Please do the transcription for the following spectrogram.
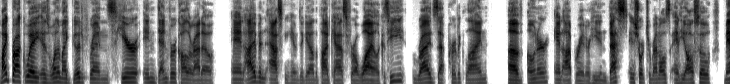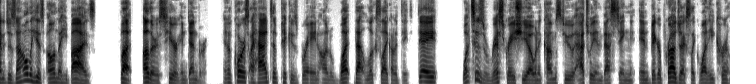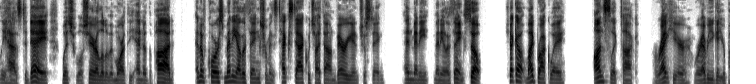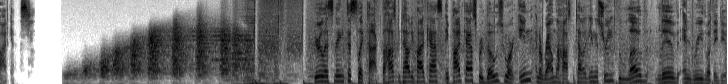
Mike Brockway is one of my good friends here in Denver, Colorado. And I've been asking him to get on the podcast for a while because he rides that perfect line of owner and operator. He invests in short term rentals and he also manages not only his own that he buys, but others here in Denver. And of course, I had to pick his brain on what that looks like on a day to day, what's his risk ratio when it comes to actually investing in bigger projects like one he currently has today, which we'll share a little bit more at the end of the pod. And of course, many other things from his tech stack, which I found very interesting, and many, many other things. So check out Mike Brockway on Slick Talk right here, wherever you get your podcast. You're listening to Slick Talk, the hospitality podcast, a podcast for those who are in and around the hospitality industry who love, live, and breathe what they do.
